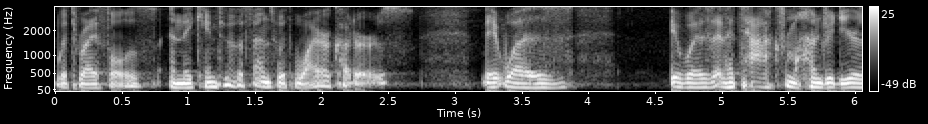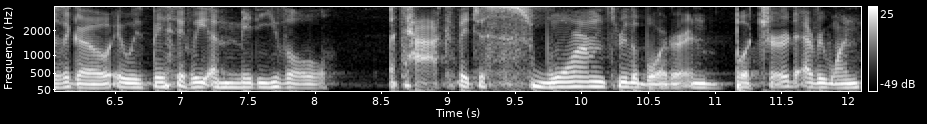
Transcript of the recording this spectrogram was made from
with rifles, and they came through the fence with wire cutters. It was, it was an attack from 100 years ago. It was basically a medieval attack. They just swarmed through the border and butchered everyone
